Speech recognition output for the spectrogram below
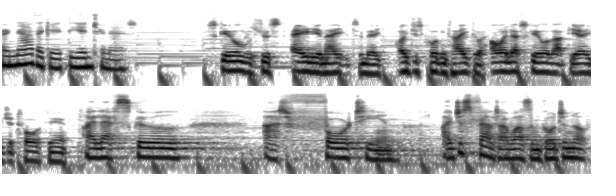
or navigate the internet. School was just alienated to me. I just couldn't take to it. I left school at the age of 13. I left school at 14. I just felt I wasn't good enough.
